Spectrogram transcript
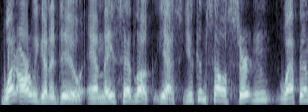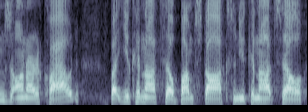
What are we going to do? And they said, look, yes, you can sell certain weapons on our cloud, but you cannot sell bump stocks and you cannot sell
